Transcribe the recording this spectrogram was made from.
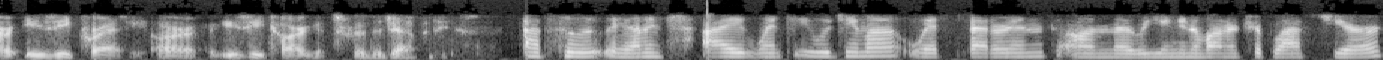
are easy prey, are easy targets for the Japanese. Absolutely. I mean, I went to Iwo Jima with veterans on the Reunion of Honor trip last year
